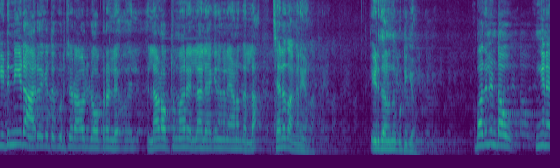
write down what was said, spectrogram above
കിഡ്നിയുടെ ആരോഗ്യത്തെക്കുറിച്ച് ഒരു ഡോക്ടർ എല്ലാ ഡോക്ടർമാരും എല്ലാ ലേഖനം അങ്ങനെയാണെന്നല്ല ചിലത് അങ്ങനെയാണ്. എഴുതാണെന്ന് കുട്ടിക്കോ? അപ്പോൾ അതിലുണ്ടാവും. ഇങ്ങനെ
